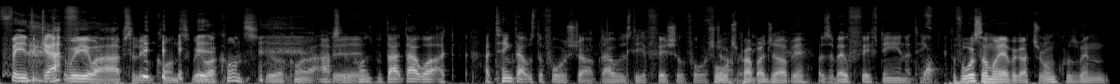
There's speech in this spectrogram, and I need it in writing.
Feed the gap. We were absolute cunts. We were cunts. We were. We were absolute Yeah. cunts. But that, that was, I think that was the first job. That was the official first, First job. I proper job, yeah. I was about fifteen, I think. The first time I ever got drunk was when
